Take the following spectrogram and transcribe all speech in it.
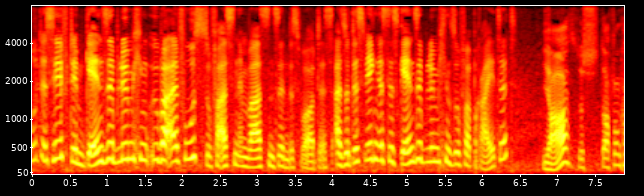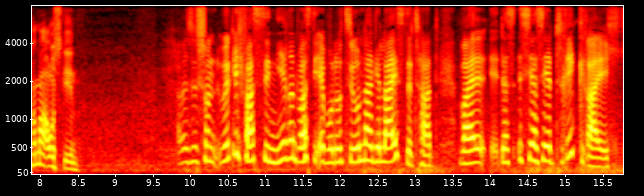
Und es hilft dem Gänseblümchen überall Fuß zu fassen im wahrsten Sinn des Wortes. Also deswegen ist das Gänseblümchen so verbreitet? Ja, das, davon kann man ausgehen. Aber es ist schon wirklich faszinierend, was die Evolution da geleistet hat, weil das ist ja sehr trickreich.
